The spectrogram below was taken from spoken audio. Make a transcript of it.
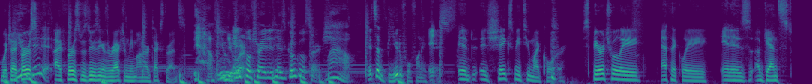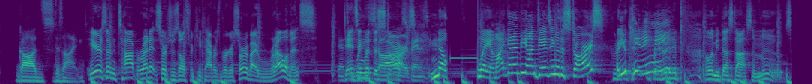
Which I You first did it. I first was using as a reaction meme on our text threads. Yeah, you were. infiltrated his Google search. Wow. It's a beautiful, funny face. It's It it shakes me to my core. Spiritually, ethically, it is against God's design. Here are some top Reddit search results for Keith Habersberger, sorted by relevance. Dancing, with, the, stars. fantasy No way. Am I going to be on Dancing with the Stars? Are you kidding me? Oh, let me dust off some moves.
